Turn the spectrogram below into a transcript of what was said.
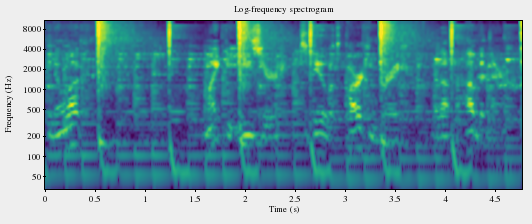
You know what? Might be easier to deal with the parking brake without the hub in there.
